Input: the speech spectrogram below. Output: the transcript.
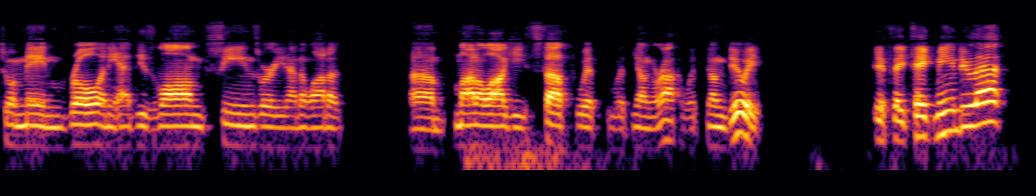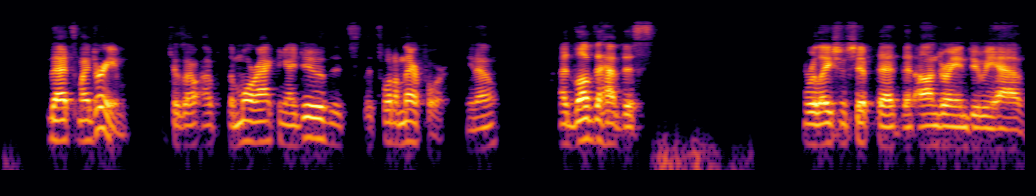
to a main role, and he had these long scenes where he had a lot of um, monologue stuff with with young Rock, with young Dewey. If they take me and do that, that's my dream because the more acting I do, that's that's what I'm there for. You know, I'd love to have this relationship that that Andre and Dewey have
